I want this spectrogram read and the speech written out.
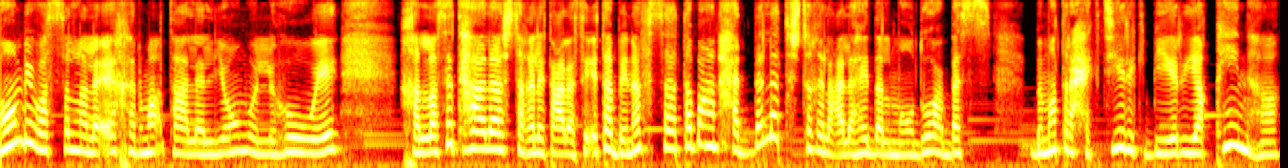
هون بيوصلنا لآخر مقطع لليوم واللي هو خلصت هالا اشتغلت على ثقتها بنفسها. طبعا حدلها تشتغل على هيدا الموضوع بس بمطرح كتير كبير يقينها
